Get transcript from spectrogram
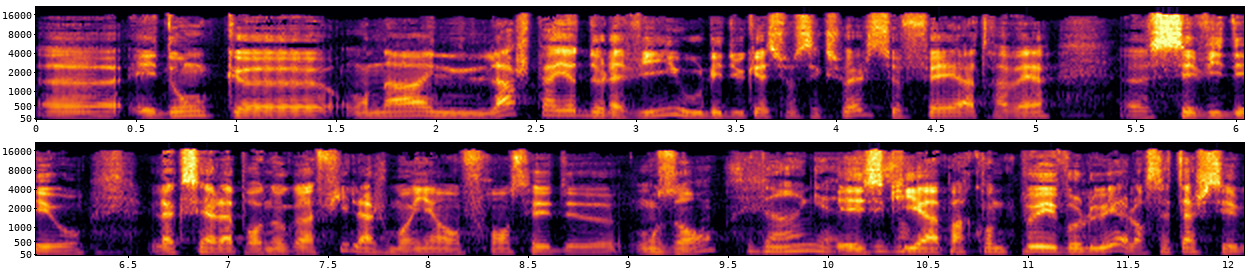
Euh, et donc, euh, on a une large période de la vie où l'éducation sexuelle se fait à travers euh, ces vidéos. L'accès à la pornographie, l'âge moyen en France est de 11 ans. C'est dingue. Et ce qui a par contre peu évolué, alors cet âge s'est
